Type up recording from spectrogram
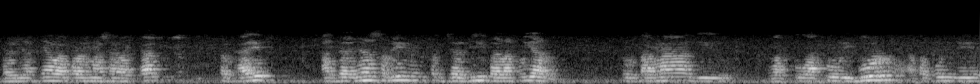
banyaknya laporan masyarakat terkait adanya sering terjadi balap liar, terutama di waktu-waktu libur ataupun di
